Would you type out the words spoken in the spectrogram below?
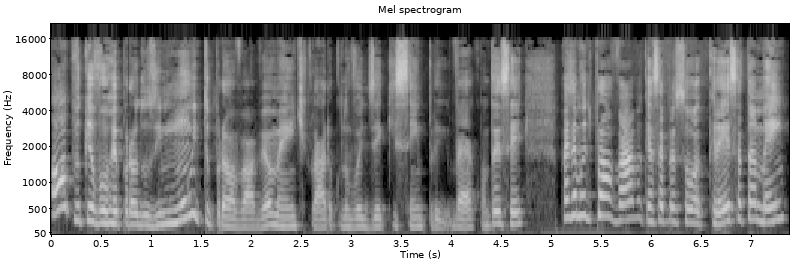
óbvio que eu vou reproduzir muito provavelmente, claro que não vou dizer que sempre vai acontecer, mas é muito provável que essa pessoa cresça também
